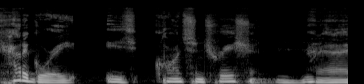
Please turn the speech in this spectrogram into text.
category is concentration. Mm-hmm. And, I,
